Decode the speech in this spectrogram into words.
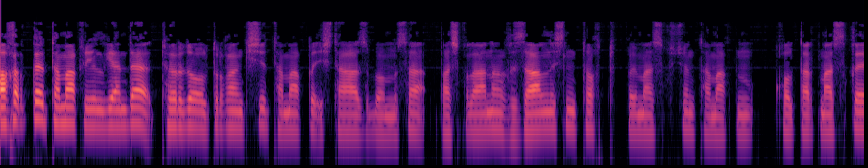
oxirgi tamoq yeyilganda to'rda o'ltirgan kishi tamoqqa ishtahosi bo'lmasa boshqalarning g'izolanishini to'xtatib qo'ymaslik uchun tamoqdan qo'l tortmasligi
